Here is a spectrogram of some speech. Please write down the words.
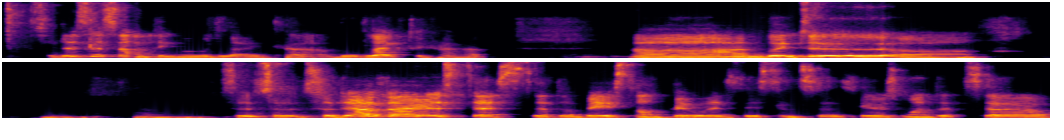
So this is something we would like, would like to have. I'm going to so, so, so there are various tests that are based on pairwise distances. Here's one that's uh,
